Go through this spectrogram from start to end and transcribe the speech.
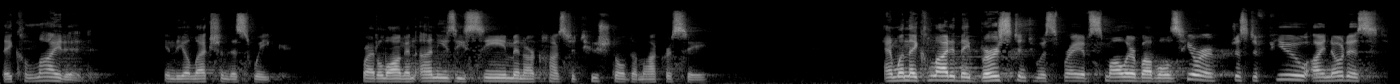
They collided in the election this week, right along an uneasy seam in our constitutional democracy. And when they collided, they burst into a spray of smaller bubbles. Here are just a few I noticed.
